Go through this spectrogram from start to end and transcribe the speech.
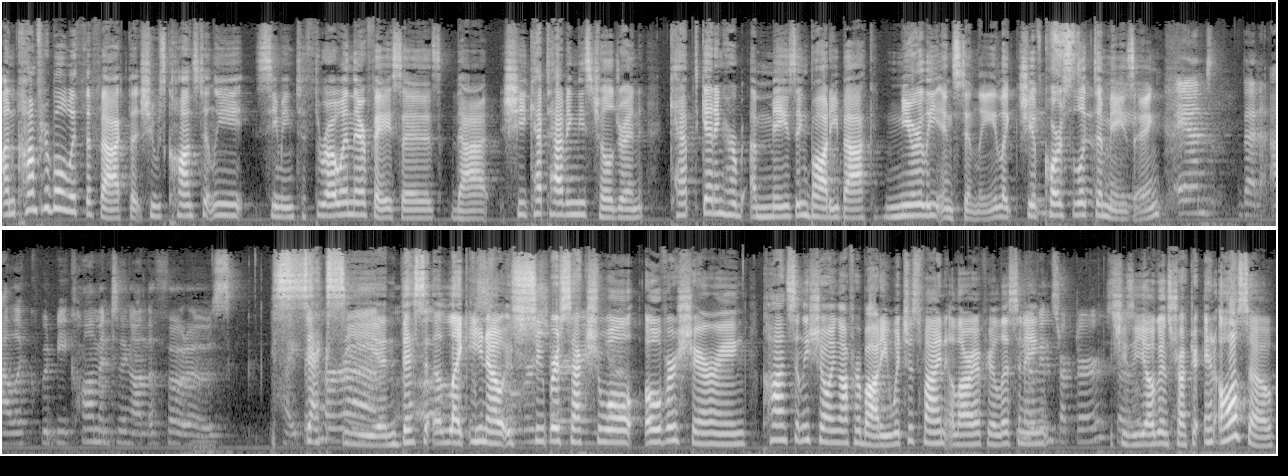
uncomfortable with the fact that she was constantly seeming to throw in their faces that she kept having these children, kept getting her amazing body back nearly instantly. Like she of course looked amazing. And then Alec would be commenting on the photos. Sexy and this Oh, like you know is super sexual oversharing constantly showing off her body which is fine Ilaria if you're listening Yoga instructor. She's a yoga instructor and also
